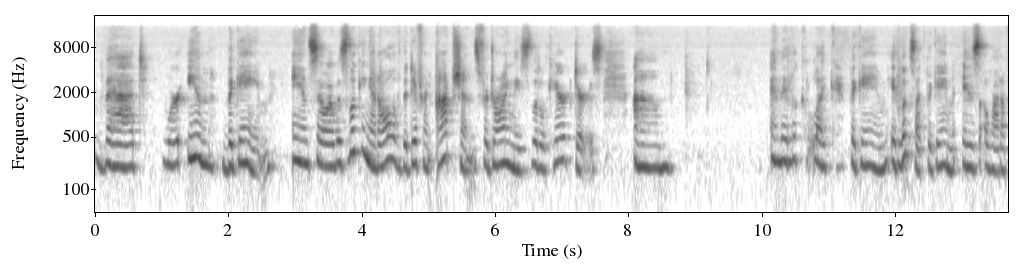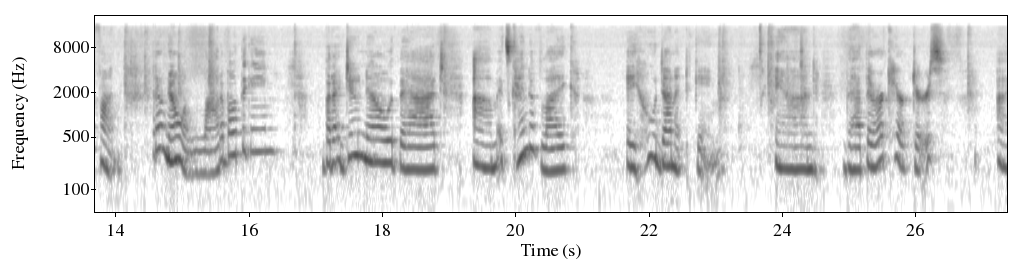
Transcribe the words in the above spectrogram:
that were in the game and so I was looking at all of the different options for drawing these little characters. Um, and they look like the game, it looks like the game is a lot of fun. I don't know a lot about the game, but I do know that um, it's kind of like a whodunit game. And that there are characters, I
